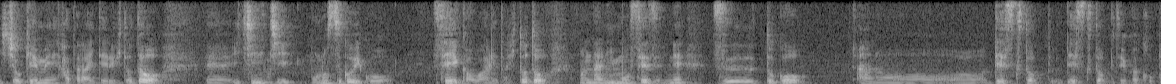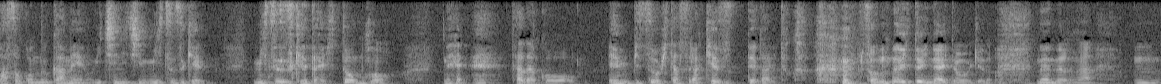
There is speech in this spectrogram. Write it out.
一生懸命働いている人と、えー、一日ものすごいこう成果を上げた人と、まあ、何もせずにねずっとこうあのー、デスクトップデスクトップというかこうパソコンの画面を一日見続ける。見続けた人も ねただこう鉛筆をひたすら削ってたりとか。そんな人いないと思うけど。なんだろうな。うん、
